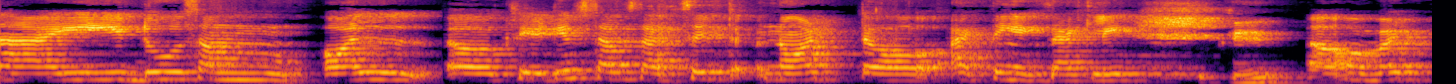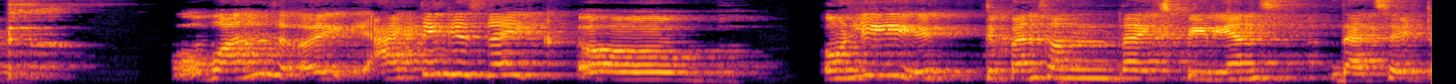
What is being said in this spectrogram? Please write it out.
I do some all uh, creative stuff. That's it. Not uh, acting exactly. Okay. Uh, but once uh, acting is like uh, only it depends on the experience. That's it.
